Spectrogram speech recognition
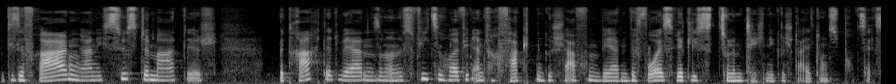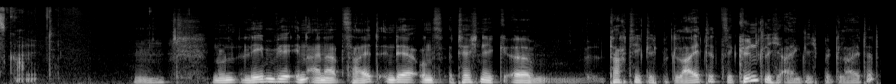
diese Fragen gar nicht systematisch betrachtet werden, sondern es viel zu häufig einfach Fakten geschaffen werden, bevor es wirklich zu einem Technikgestaltungsprozess kommt. Hm. Nun leben wir in einer Zeit, in der uns Technik ähm, tagtäglich begleitet, sekündlich eigentlich begleitet.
